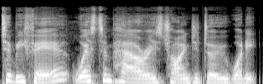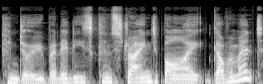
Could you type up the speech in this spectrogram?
to be fair, Western Power is trying to do what it can do, but it is constrained by government.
